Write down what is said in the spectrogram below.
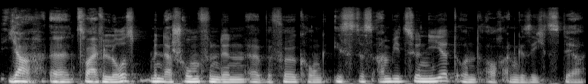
Ja, äh, zweifellos mit einer schrumpfenden äh, Bevölkerung ist es ambitioniert und auch angesichts der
